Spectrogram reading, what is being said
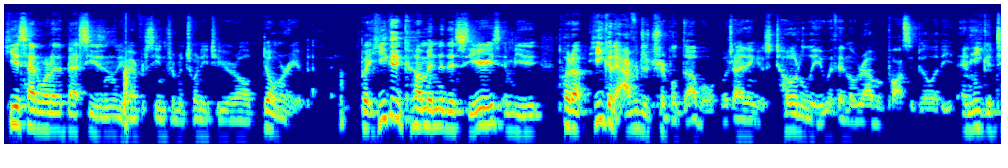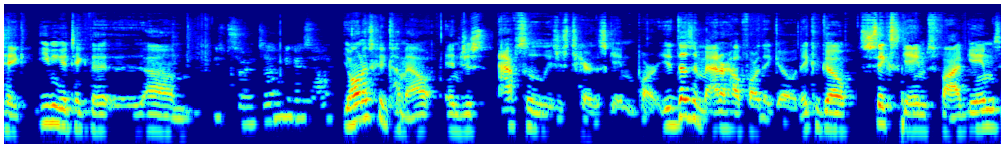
He has had one of the best seasons we've ever seen from a 22 year old. Don't worry about it. But he could come into this series and be put up. He could average a triple double, which I think is totally within the realm of possibility. And he could take, even could take the um, Sorry, many guys out? Giannis could come out and just absolutely just tear this game apart. It doesn't matter how far they go. They could go six games, five games,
